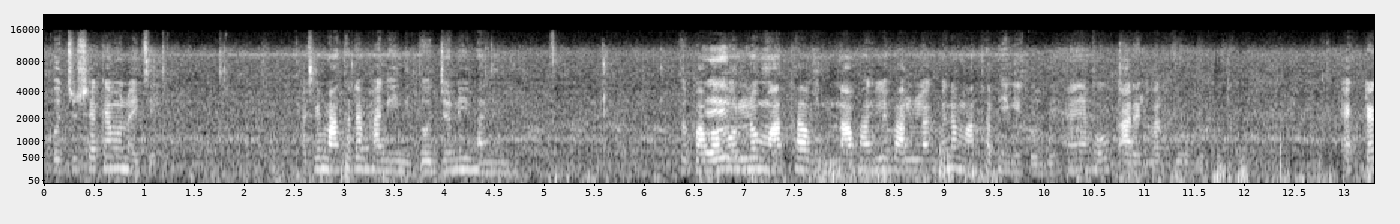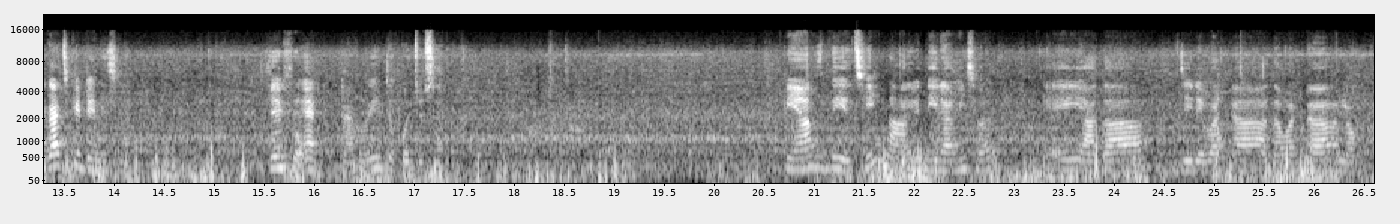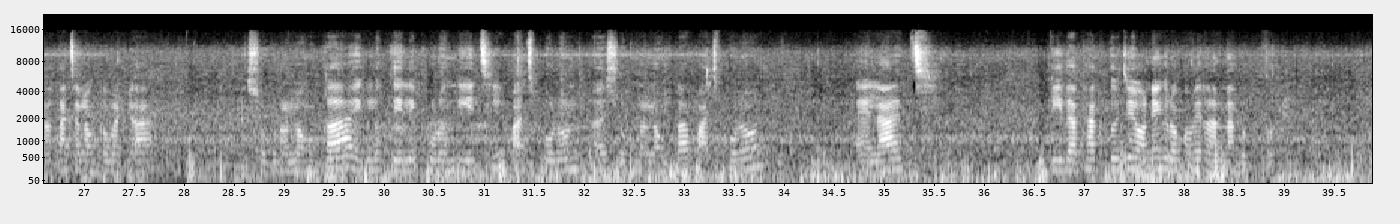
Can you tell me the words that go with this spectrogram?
কচু শাক কেমন হয়েছে? আজকে মাথাটা ভাঙিনি তোর জন্যই ভাঙিনি। তো বাবা বলল মাথা না ভাঙলে ভালো লাগবে না মাথা ভেঙে করবে হ্যাঁ হোক আরেকবার করব। একটা গাছ কেটে এনেছিলাম। একটা ওই তো কচু শাক। পেঁয়াজ দিয়েছি, নাহলে নিরামিষ হয়। এই আদা জিরে বাটা, আদা বাটা, লঙ্কা, কাঁচা লঙ্কা বাটা, শুকনো লঙ্কা, এগুলো তেলে ফোড়ন দিয়েছি। পাঁচ ফোড়ন শুকনো লঙ্কা, পাঁচ ফোড়ন, এলাচ। দিদা থাকতো যে অনেক রকমের রান্না করতো।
